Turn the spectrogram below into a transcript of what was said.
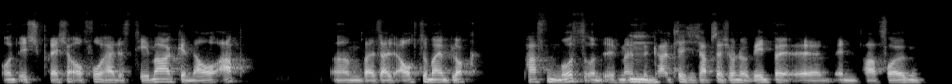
Und ich spreche auch vorher das Thema genau ab, ähm, weil es halt auch zu meinem Blog passen muss. Und ich meine, mhm. bekanntlich, ich habe es ja schon erwähnt bei, äh, in ein paar Folgen,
